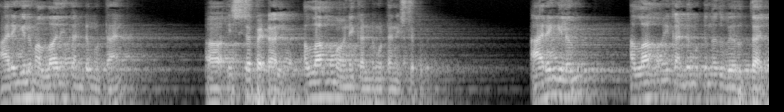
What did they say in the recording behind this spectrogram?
ആരെങ്കിലും അള്ളാഹിനെ കണ്ടുമുട്ടാൻ ഇഷ്ടപ്പെട്ടാൽ അള്ളാഹു അവനെ കണ്ടുമുട്ടാൻ ഇഷ്ടപ്പെടും. ആരെങ്കിലും അള്ളാഹുവിനെ കണ്ടുമുട്ടുന്നത് വെറുത്താൽ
